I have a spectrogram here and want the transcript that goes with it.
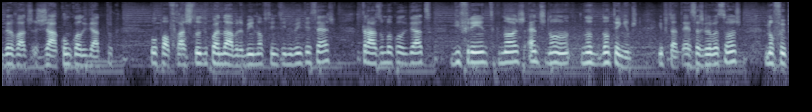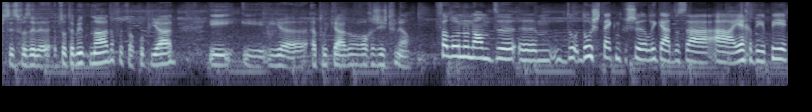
gravados já com qualidade, porque o Paulo Ferraz Studio, quando abre em 1996, traz uma qualidade diferente que nós antes não, não, não tínhamos. E, portanto, essas gravações não foi preciso fazer absolutamente nada, foi só copiar e, e, e uh, aplicar ao registro final. Falou no nome de um, dois técnicos ligados à, à RDP, uh,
